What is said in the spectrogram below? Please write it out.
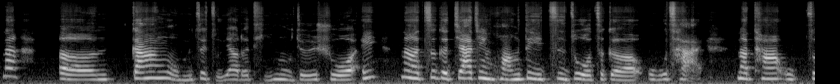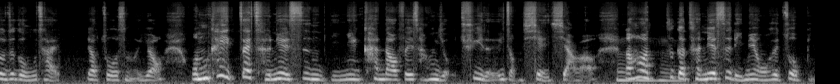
那嗯，刚刚我们最主要的题目就是说，哎，那这个嘉靖皇帝制作这个五彩，那他做这个五彩要做什么用？我们可以在陈列室里面看到非常有趣的一种现象哦。然后这个陈列室里面我会做比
